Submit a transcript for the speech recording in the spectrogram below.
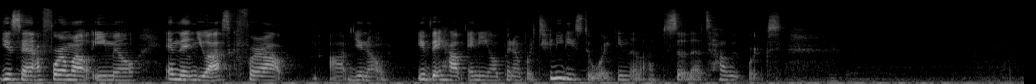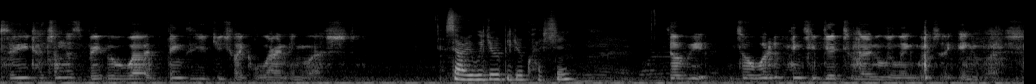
You send a formal email and then you ask for a uh, you know if they have any open opportunities to work in the lab. So that's how it works. So you touched on this briefly. What things did you do to like learn English? Sorry, would you repeat your question? So we, so what are the things you did to learn a new language, like English?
